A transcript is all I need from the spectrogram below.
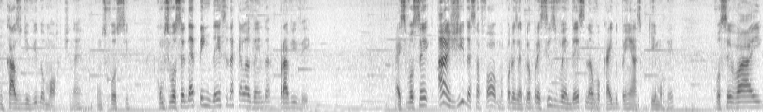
um caso de vida ou morte, né? Como se fosse, como se você dependesse daquela venda para viver. Aí se você agir dessa forma, por exemplo, eu preciso vender, senão eu vou cair do penhasco aqui e morrer. Você vai,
